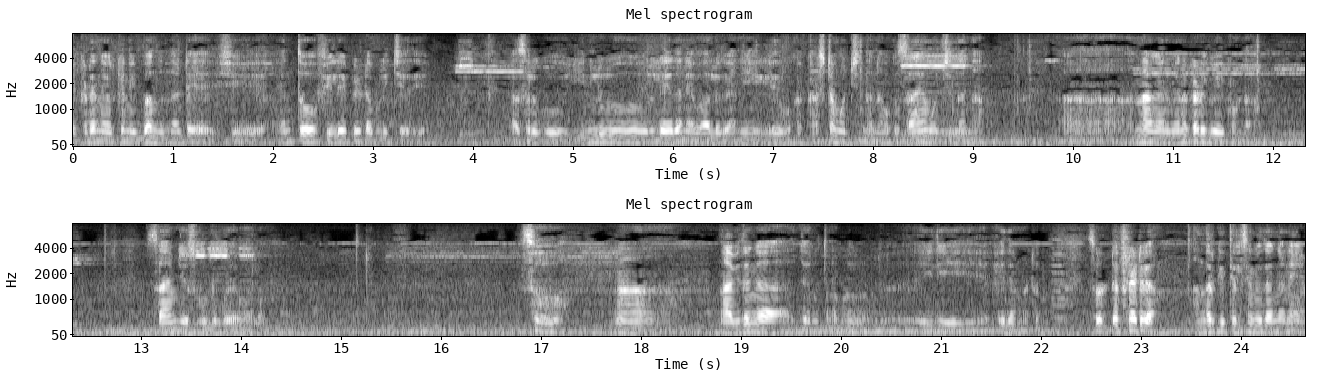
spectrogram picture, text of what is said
ఎక్కడైనా ఎవరికైనా ఇబ్బంది ఉందంటే ఎంతో ఫీల్ అయిపోయి డబ్బులు ఇచ్చేది. అసలు ఇల్లు లేదనే వాళ్ళు కానీ ఒక కష్టం వచ్చిందన్న ఒక సాయం వచ్చిందన్న అన్నా కానీ వెనకడికి వేయకుండా సాయం చేసుకుంటూ పోయేవాళ్ళం. సో ఆ విధంగా జరుగుతున్నప్పుడు ఇది ఇదన్నమాట. సో డెఫినెట్గా అందరికీ తెలిసిన విధంగానే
